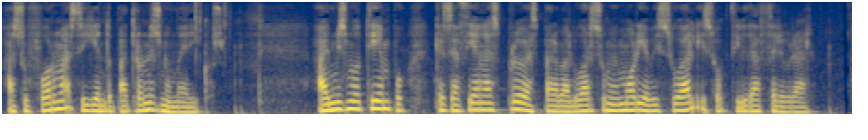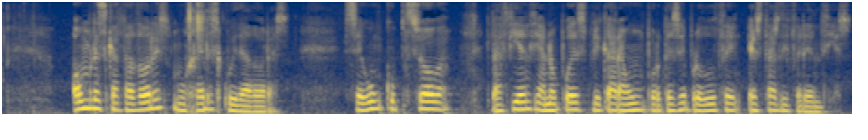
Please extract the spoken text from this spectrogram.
a su forma siguiendo patrones numéricos, al mismo tiempo que se hacían las pruebas para evaluar su memoria visual y su actividad cerebral hombres cazadores, mujeres cuidadoras. Según Kuptsova, la ciencia no puede explicar aún por qué se producen estas diferencias.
